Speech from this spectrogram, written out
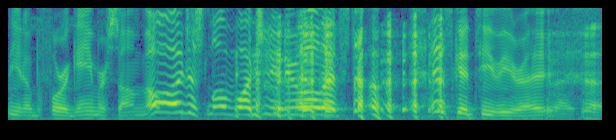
you know, before a game or something. Oh, I just love watching you do all that stuff. It's good TV, right? Right. Yeah.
